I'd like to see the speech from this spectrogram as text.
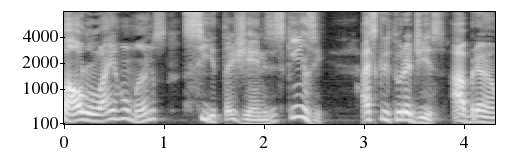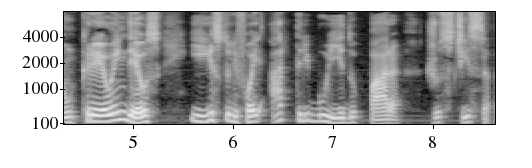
Paulo, lá em Romanos, cita Gênesis 15. A Escritura diz: Abraão creu em Deus e isto lhe foi atribuído para justiça.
